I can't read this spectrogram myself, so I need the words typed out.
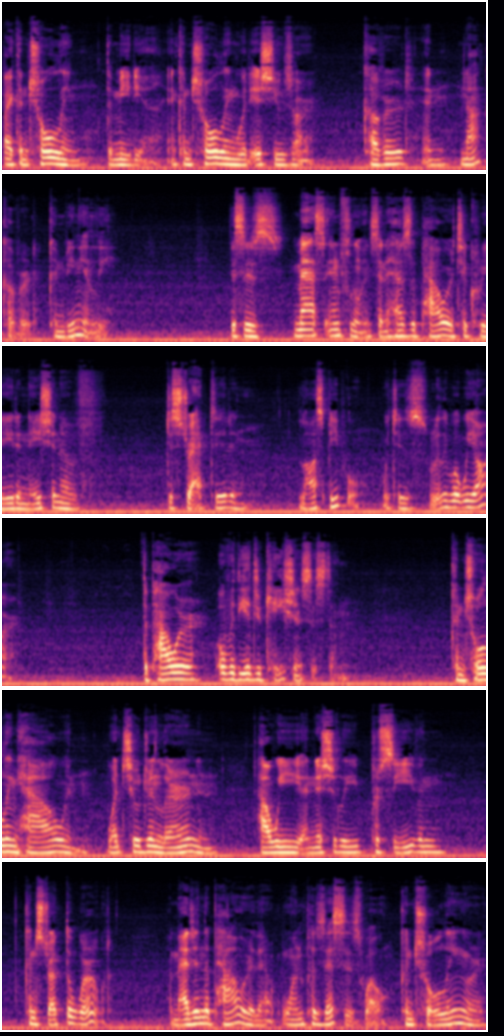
by controlling the media and controlling what issues are covered and not covered conveniently. This is mass influence and it has the power to create a nation of distracted and lost people, which is really what we are. The power over the education system, controlling how and what children learn and how we initially perceive and construct the world. Imagine the power that one possesses while controlling or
